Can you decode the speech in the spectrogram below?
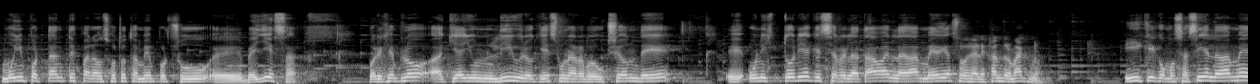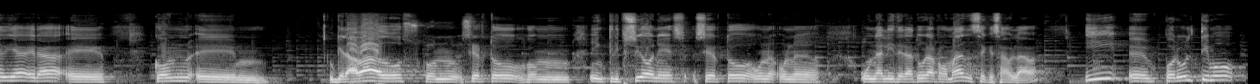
muy importantes para nosotros también por su belleza. Por ejemplo, aquí hay un libro que es una reproducción de eh, una historia que se relataba en la Edad Media sobre Alejandro Magno. Y que como se hacía en la Edad Media era eh, con eh, grabados, con, ¿cierto? con inscripciones, ¿cierto? Una, una- literatura romance que se hablaba. Y por último,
